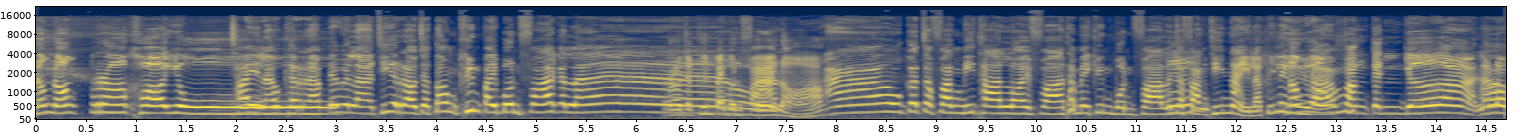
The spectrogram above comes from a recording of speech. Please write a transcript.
น้องๆ รอคอยอยู่ ใช่แล้วครับ ได้เวลาที่เราจะต้องขึ้นไปบนฟ้ากันแล้ว เราจะขึ้นไปบนฟ้าเหรอ อ้าวก็จะฟังนิทานลอยฟ้าถ้าไม่ขึ้นบนฟ้าแล้วจะฟังที่ไหนล่ะพี่เหลือมน้องๆฟังกันเยอะอะแล้วเรา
